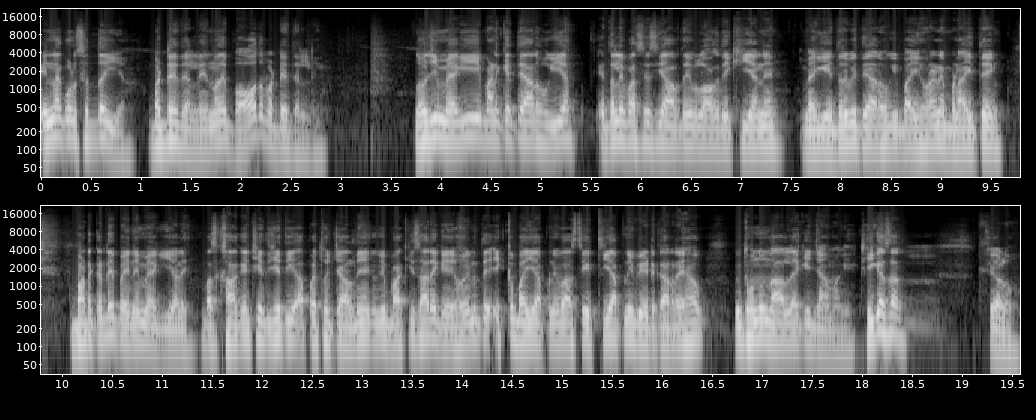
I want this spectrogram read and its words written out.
ਇਹਨਾਂ ਕੋਲ ਸਿੱਧਾ ਹੀ ਆ, ਵੱਡੇ ਦਿਲ ਨੇ, ਇਹਨਾਂ ਦੇ ਬਹੁਤ ਵੱਡੇ ਦਿਲ ਨੇ। ਲੋ ਜੀ, ਮੈਗੀ ਬਣ ਕੇ ਤਿਆਰ ਹੋ ਗਈ ਆ। ਇਧਰਲੇ ਪਾਸੇ ਅਸੀਂ ਆਪਦੇ ਵਲੌਗ ਦੇਖੀ ਜਾਂਦੇ ਮੈਗੀ ਇਧਰ ਵੀ ਤਿਆਰ ਹੋ ਗਈ, ਬਾਈ ਹੋਰਾਂ ਨੇ ਬਣਾਈ ਤੇ ਬਟ ਕੱਢੇ ਪਏ ਨੇ ਮੈਗੀ ਵਾਲੇ। ਬਸ ਖਾ ਕੇ ਛੇਤੀ ਛੇਤੀ ਆਪਾਂ ਇੱਥੋਂ ਚੱਲਦੇ ਹਾਂ, ਕਿਉਂਕਿ ਬਾਕੀ ਸਾਰੇ ਗਏ ਹੋਏ ਨੇ ਤੇ ਇੱਕ ਬਾਈ ਆਪਣੇ ਵਾਸਤੇ ਇੱਥੇ ਹੀ ਆਪਣੀ ਵੇਟ ਕਰ ਰਿਹਾ ਹੋ ਵੀ ਤੁਹਾਨੂੰ ਨਾਲ ਲੈ ਕੇ ਜਾਵਾਂਗੇ। ਠੀਕ ਹੈ ਸਰ? ਚਲੋ।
